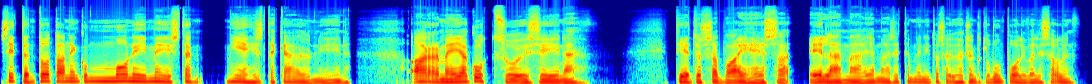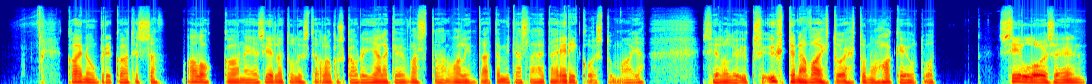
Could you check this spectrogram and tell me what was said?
sitten tuota, niin kuin moni meistä miehistä käy, niin – armeija kutsui siinä tietyssä vaiheessa elämää. Ja mä sitten menin tuossa 90-luvun puolivälissä, olin Kainuun prikaatissa alokkaana ja siellä tuli sitten alokaskauden jälkeen vastaan valinta, että mitäs lähdetään erikoistumaan. Ja siellä oli yksi yhtenä vaihtoehtona hakeutua silloiseen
